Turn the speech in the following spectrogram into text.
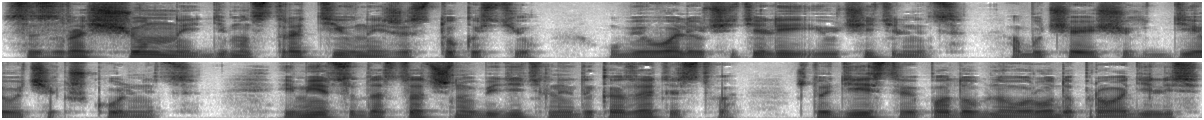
С извращенной демонстративной жестокостью убивали учителей и учительниц, обучающих девочек-школьниц. Имеются достаточно убедительные доказательства, что действия подобного рода проводились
